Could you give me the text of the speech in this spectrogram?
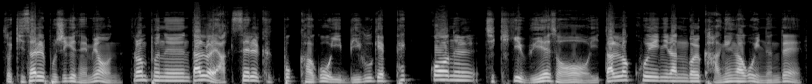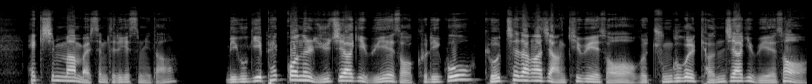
그래서 기사를 보시게 되면 트럼프는 달러 약세를 극복하고 이 미국의 패권을 지키기 위해서 이 달러 코인이라는 걸 강행하고 있는데 핵심만 말씀드리겠습니다. 미국이 패권을 유지하기 위해서 그리고 교체당하지 않기 위해서 그 중국을 견제하기 위해서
